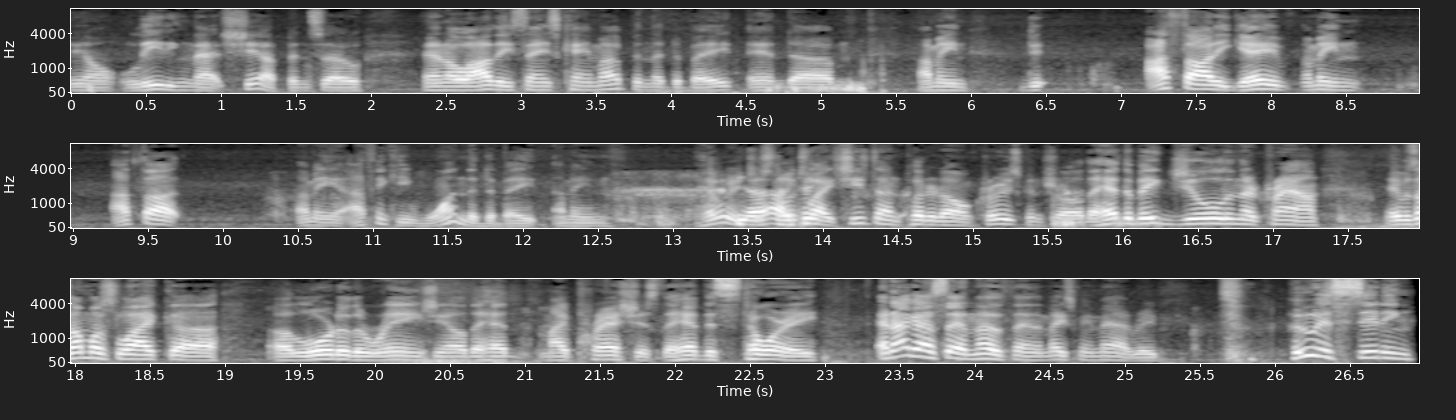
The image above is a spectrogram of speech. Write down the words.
you know, leading that ship. And so, and a lot of these things came up in the debate. And um, I mean, I thought he gave. I mean, I thought. I mean, I think he won the debate. I mean, Hillary yeah, just looks think- like she's done put it on cruise control. They had the big jewel in their crown. It was almost like. Uh, uh, Lord of the Rings, you know, they had My Precious, they had this story. And I got to say another thing that makes me mad, Reed. Who is sitting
